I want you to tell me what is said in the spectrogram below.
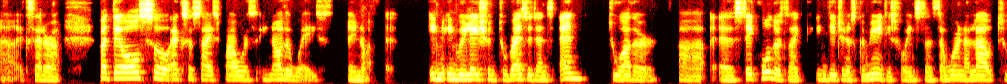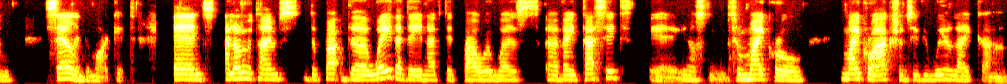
uh, etc but they also exercise powers in other ways you know in in relation to residents and to other uh, uh stakeholders like indigenous communities for instance that weren't allowed to sell in the market and a lot of the times the the way that they enacted power was uh, very tacit uh, you know through micro micro actions if you will like uh, mm.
